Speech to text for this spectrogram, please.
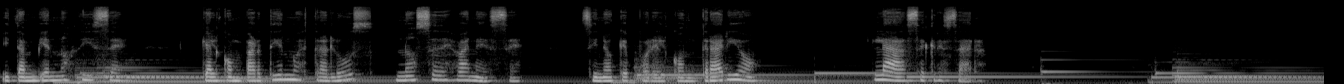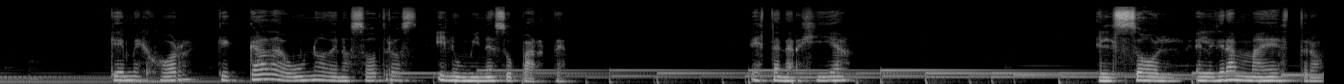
Y también nos dice que al compartir nuestra luz no se desvanece, sino que por el contrario la hace crecer. Qué mejor que cada uno de nosotros ilumine su parte. Esta energía, el sol, el gran maestro,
